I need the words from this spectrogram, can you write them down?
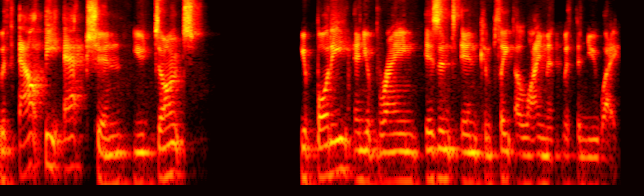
Without the action, you don't, your body and your brain isn't in complete alignment with the new way.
